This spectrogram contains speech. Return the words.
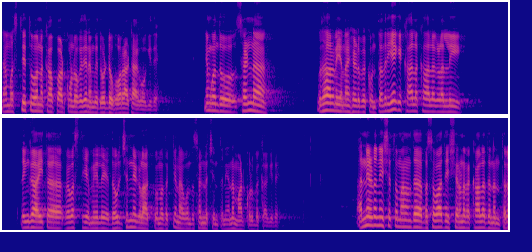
ನಮ್ಮ ಅಸ್ತಿತ್ವವನ್ನು ಕಾಪಾಡ್ಕೊಂಡು ಹೋಗೋದೇ ನಮಗೆ ದೊಡ್ಡ ಹೋರಾಟ ಆಗೋಗಿದೆ. ನಿಮಗೊಂದು ಸಣ್ಣ ಉದಾಹರಣೆಯನ್ನು ಹೇಳಬೇಕು ಅಂತಂದರೆ ಹೇಗೆ ಕಾಲಕಾಲಗಳಲ್ಲಿ ಲಿಂಗಾಯಿತ ವ್ಯವಸ್ಥೆಯ ಮೇಲೆ ದೌರ್ಜನ್ಯಗಳಾಗ್ತು ಅನ್ನೋದಕ್ಕೆ ನಾವು ಒಂದು ಸಣ್ಣ ಚಿಂತನೆಯನ್ನು ಮಾಡಿಕೊಳ್ಬೇಕಾಗಿದೆ. ಹನ್ನೆರಡನೇ ಶತಮಾನದ ಬಸವಾದಿ ಶರಣರ ಕಾಲದ ನಂತರ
